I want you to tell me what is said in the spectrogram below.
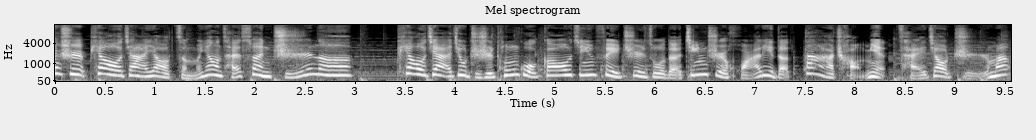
但是票价要怎么样才算值呢？票价就只是通过高经费制作的精致华丽的大场面才叫值吗？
